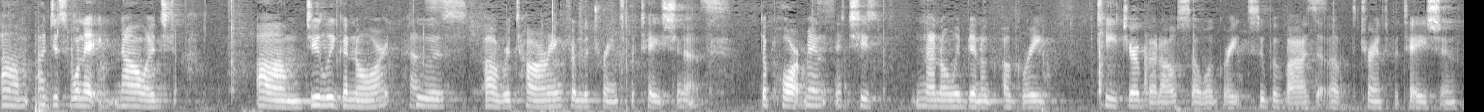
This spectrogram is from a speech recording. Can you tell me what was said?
Um, I just want to acknowledge um, Julie Gannard, who is uh, retiring from the Transportation Yes. Department, and she's not only been a a great teacher, but also a great supervisor of the transportation.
